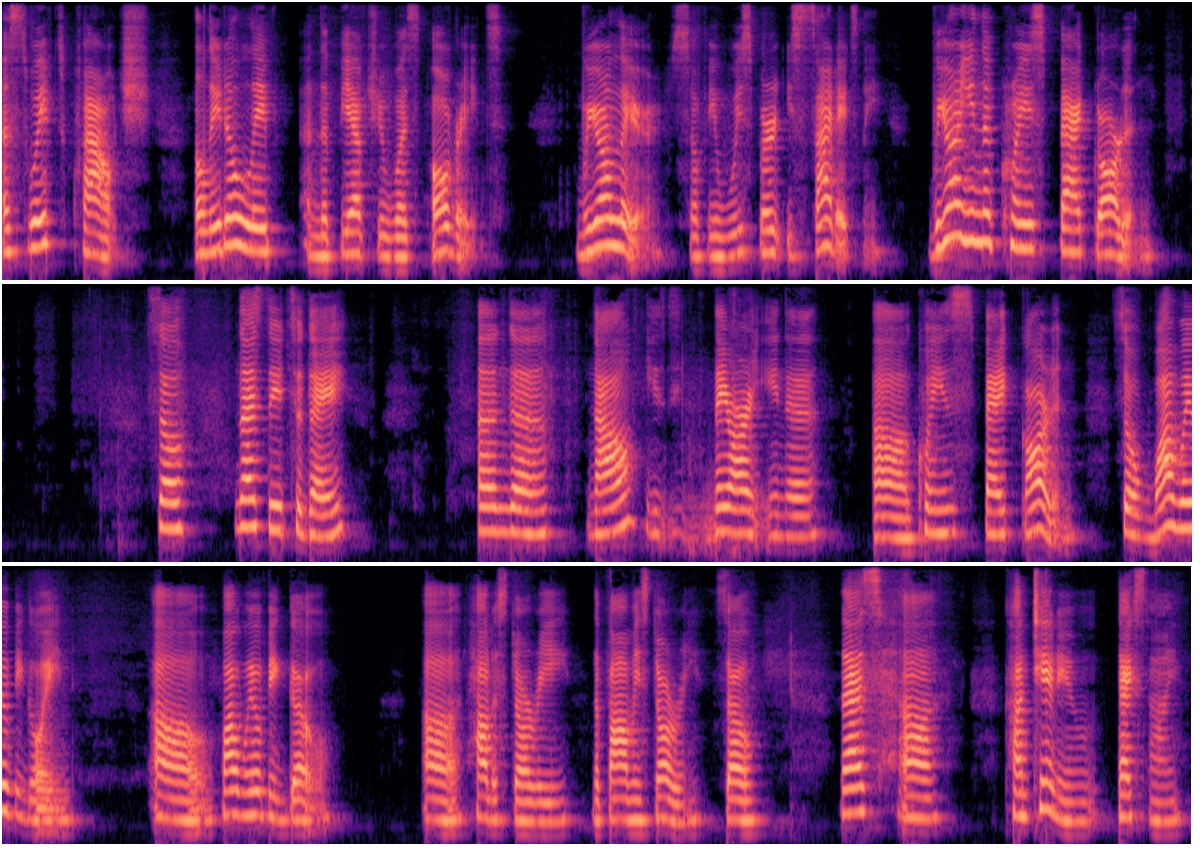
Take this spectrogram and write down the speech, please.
A swift crouch, a little leap, and the BFG was over it. We are there, Sophie whispered excitedly. We are in the Queen's back garden. So that's it today. And uh, now they are in the uh, Queen's back garden. So what will be going? Uh, what will be go? Uh, how the story, the following story. So let's uh, continue next time.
